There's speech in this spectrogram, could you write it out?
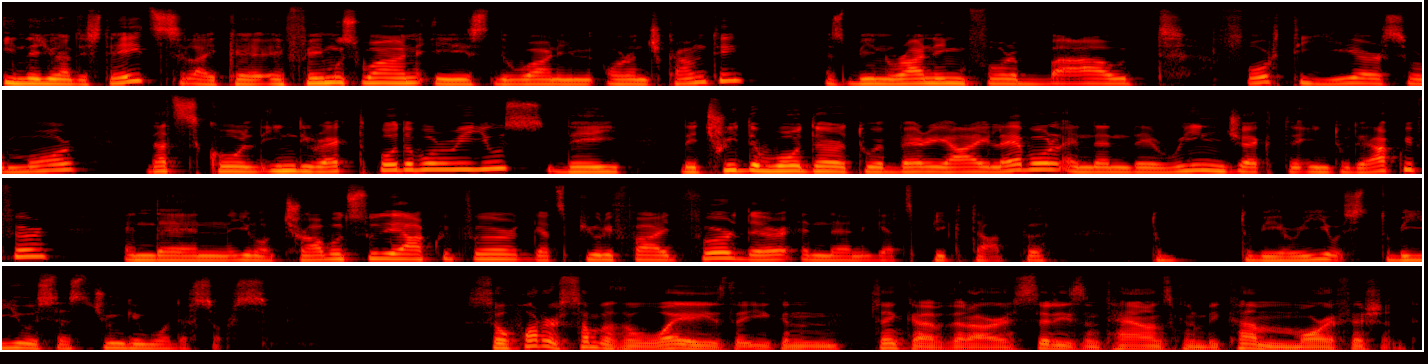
in the United States. Like a, a, famous one is the one in Orange County. It's been running for about 40 years or more. That's called indirect potable reuse. They they treat the water to a very high level and then they re-inject into the aquifer and then you know travels to the aquifer, gets purified further, and then gets picked up to to be reused, to be used as drinking water source. So, what are some of the ways that you can think of that our cities and towns can become more efficient?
